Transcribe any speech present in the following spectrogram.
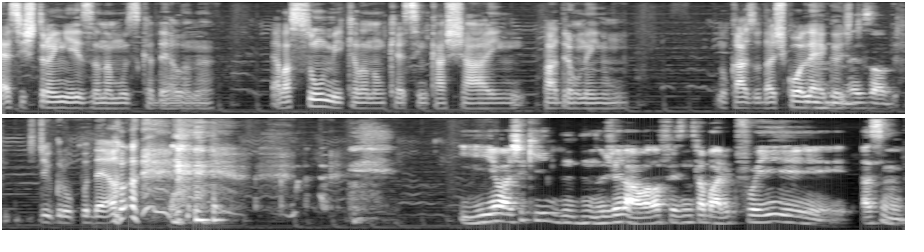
essa estranheza na música dela, né? Ela assume que ela não quer se encaixar em padrão nenhum. No caso das colegas Hum, exato. de grupo dela. E eu acho que, no geral, ela fez um trabalho que foi, assim,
